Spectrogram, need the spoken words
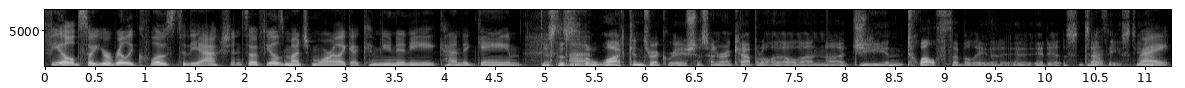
field, so you're really close to the action. So it feels much more like a community kind of game. Yes, this uh, is the Watkins Recreation Center on Capitol Hill on uh, G and 12th, I believe it, it is in Southeast. Yeah. Right.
